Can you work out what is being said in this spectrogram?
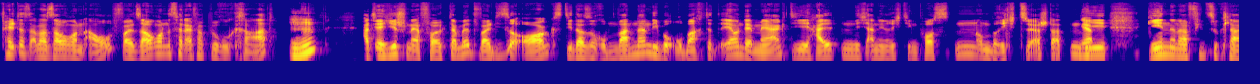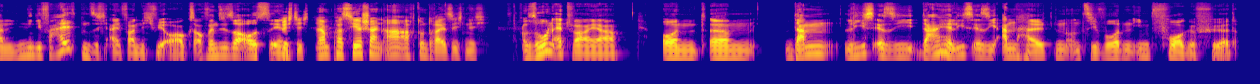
fällt das aber Sauron auf, weil Sauron ist halt einfach Bürokrat. Mhm. Hat ja hier schon Erfolg damit, weil diese Orks, die da so rumwandern, die beobachtet er und er merkt, die halten nicht an den richtigen Posten, um Bericht zu erstatten. Ja. Die gehen in einer viel zu klaren Linie, die verhalten sich einfach nicht wie Orks, auch wenn sie so aussehen. Richtig, wir haben Passierschein A38 nicht. So in etwa, ja. Und ähm, dann ließ er sie, daher ließ er sie anhalten und sie wurden ihm vorgeführt.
